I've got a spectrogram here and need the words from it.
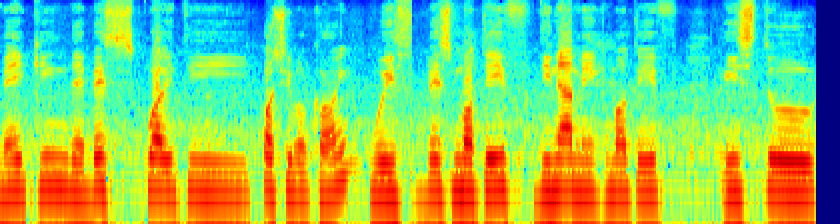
making the best quality possible coin with best motive, dynamic motive. Is to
